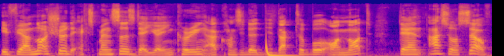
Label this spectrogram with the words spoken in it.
If you are not sure the expenses that you are incurring are considered deductible or not, then ask yourself,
